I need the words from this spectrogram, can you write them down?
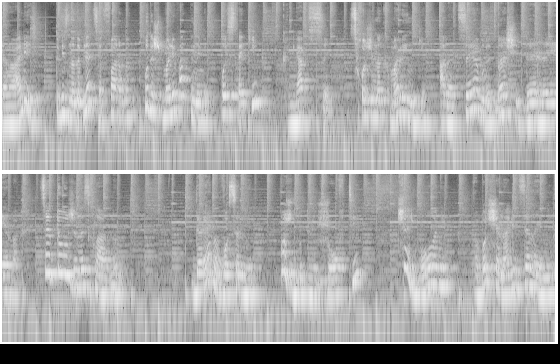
Далі тобі знадобляться фарби. Будеш малювати ними ось такі кляпси, схожі на хмаринки. Але це будуть наші дерева. Це дуже нескладно. Дерева восени можуть бути жовті, червоні або ще навіть зелені.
